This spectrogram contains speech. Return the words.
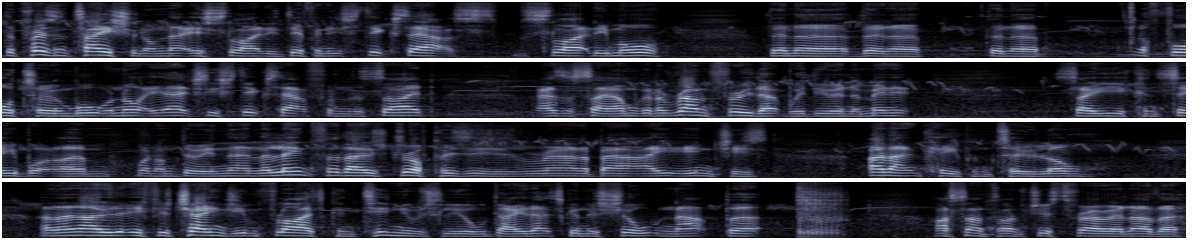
the presentation on that is slightly different. It sticks out slightly more than a, than a, than a, a four-turn water knot. It actually sticks out from the side. As I say, I'm going to run through that with you in a minute so you can see what, um, what I'm doing there. The length of those droppers is around about eight inches. I don't keep them too long. And I know that if you're changing flies continuously all day, that's going to shorten up, but pff, I sometimes just throw another,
